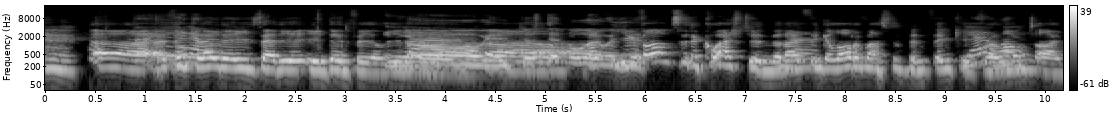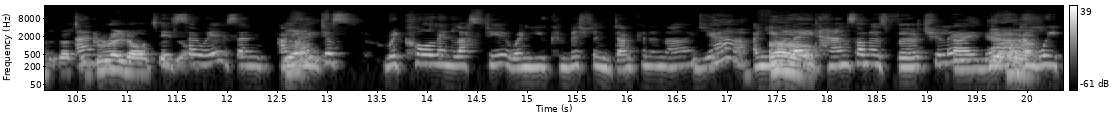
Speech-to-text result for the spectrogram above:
Uh, I think know- later he said he, he did feel, you know. Oh, he just didn't want to You've it. answered a question that I think a lot of us have been thinking Yeah, for a well, long time, and that's a great answer. It John. so is. And I'm Yeah. just recalling last year when you commissioned Duncan and I, Yeah. and you Oh. laid hands on us virtually. I know. Yeah. And we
